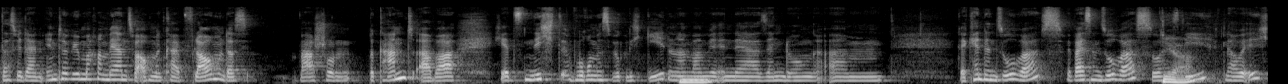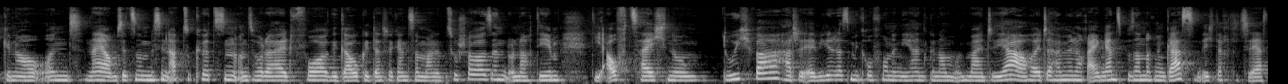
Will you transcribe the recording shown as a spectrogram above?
dass wir da ein Interview machen werden, zwar auch mit Kai Pflaum und das war schon bekannt, aber jetzt nicht, worum es wirklich geht. Und dann mhm. waren wir in der Sendung ähm, Wer kennt denn sowas? Wer weiß denn sowas? So heißt ja. die, glaube ich, genau. Und naja, um es jetzt so ein bisschen abzukürzen, uns wurde halt vorgegaukelt, dass wir ganz normale Zuschauer sind. Und nachdem die Aufzeichnung durch war, hatte er wieder das Mikrofon in die Hand genommen und meinte, ja, heute haben wir noch einen ganz besonderen Gast. Und ich dachte zuerst,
